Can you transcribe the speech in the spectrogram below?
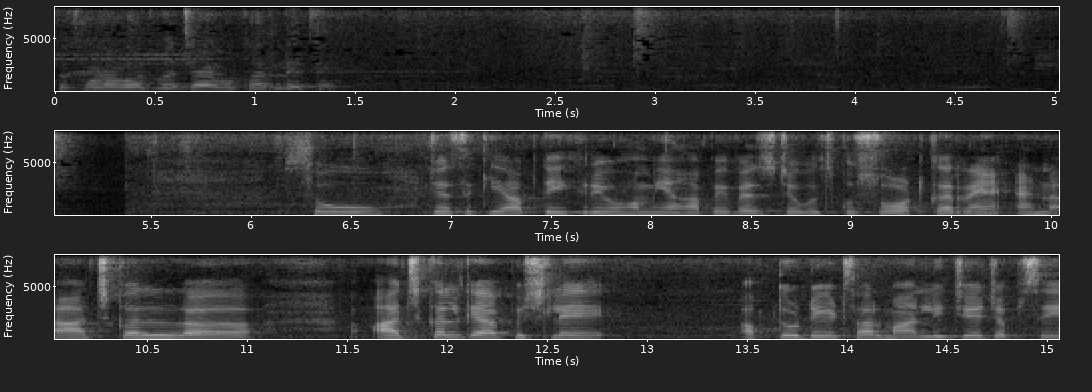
तो थोड़ा बहुत बचा है वो कर लेते हैं। सो so, जैसे कि आप देख रहे हो हम यहाँ पे वेजिटेबल्स को सॉर्ट कर रहे हैं। एंड आजकल आजकल क्या पिछले अब तो डेढ़ साल मान लीजिए जब से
